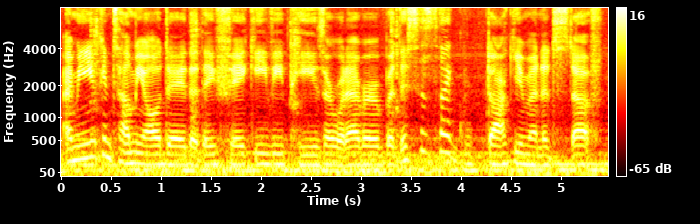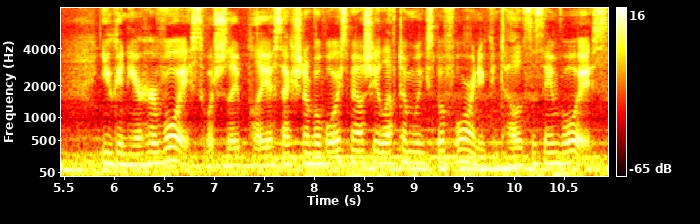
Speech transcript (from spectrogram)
I mean, you can tell me all day that they fake EVPs or whatever, but this is like documented stuff. You can hear her voice, which they play a section of a voicemail she left him weeks before, and you can tell it's the same voice.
